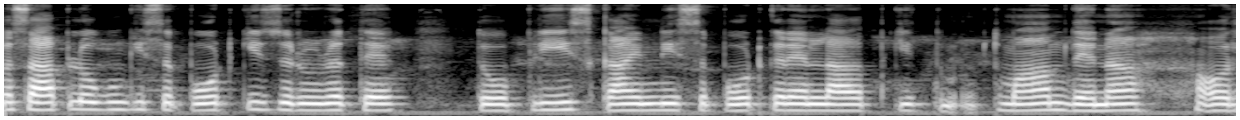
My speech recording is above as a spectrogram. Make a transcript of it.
बस आप लोगों की सपोर्ट की ज़रूरत है। तो प्लीज़ काइंडली सपोर्ट करें। अल्लाह आपकी तमाम देना और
